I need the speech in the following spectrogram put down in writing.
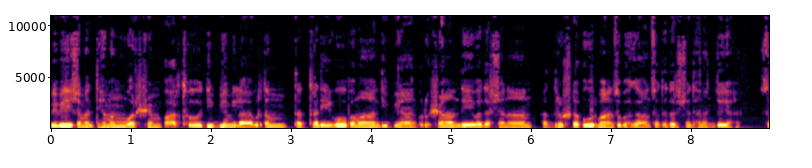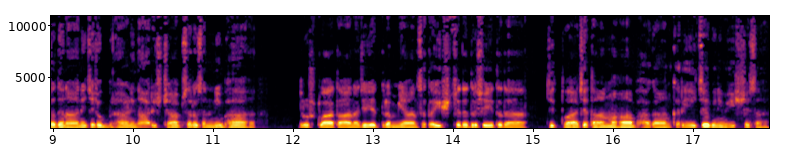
विवेशमध्यमं वर्षं पार्थो दिव्यमिलावृतं। तत्र देवोपमान् दिव्यान् पुरुषान् देवदर्शनान्। अदृष्टपूर्वान् सुभगान् सददर्श धनञ्जयः। सदनानि च शुभ्राणि नारिश्चाप्सरसन्निभाः। दृष्ट्वा तानजयद्रम्यान् सतैश्च ददृशे तदा चित्वा च तान् महाभागान् करे च विनिवेश्य सः।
